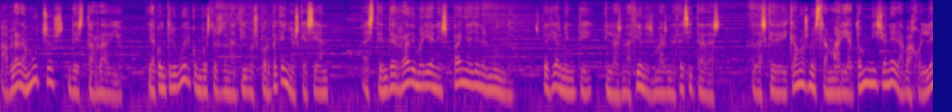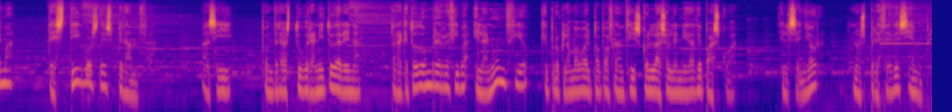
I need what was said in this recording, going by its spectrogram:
a hablar a muchos de esta radio y a contribuir con vuestros donativos, por pequeños que sean, a extender Radio María en España y en el mundo, especialmente en las naciones más necesitadas, a las que dedicamos nuestra maratón misionera bajo el lema Testigos de Esperanza. Así pondrás tu granito de arena para que todo hombre reciba el anuncio que proclamaba el Papa Francisco en la solemnidad de Pascua el Señor nos precede siempre,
